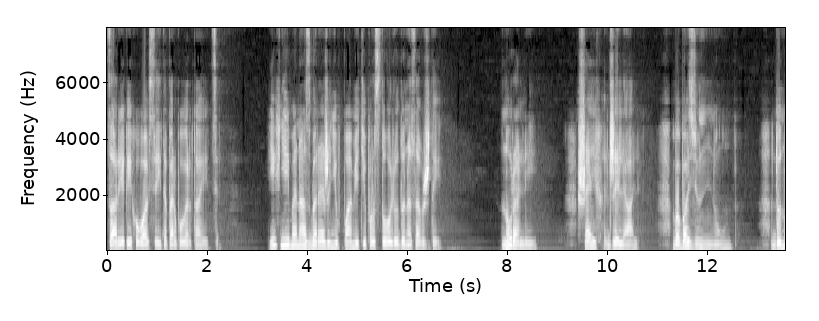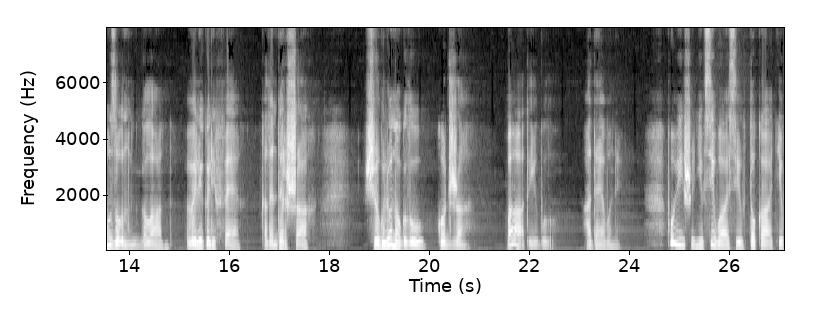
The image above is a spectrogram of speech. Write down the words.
цар, який ховався і тепер повертається. Їхні імена збережені в пам'яті простого люду назавжди. Нуралі, Шейх Джеляль, Баба Зюннун, Донузонглан, Велик Аліфех, Календер Шах, Щоглюноглу, Коджа. Багато їх було. А де вони? Повішені в Сівасі, в Токаті,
